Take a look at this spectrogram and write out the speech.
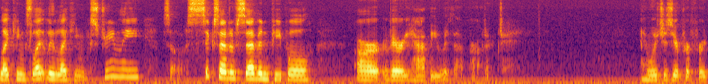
liking slightly, liking extremely. So six out of seven people are very happy with that product. And which is your preferred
